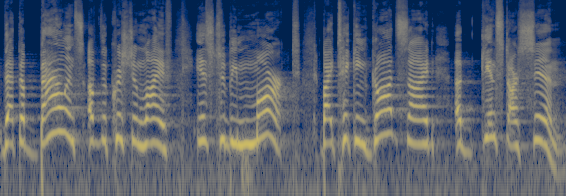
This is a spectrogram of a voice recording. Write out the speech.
that the balance of the Christian life is to be marked by taking God's side against our sin.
